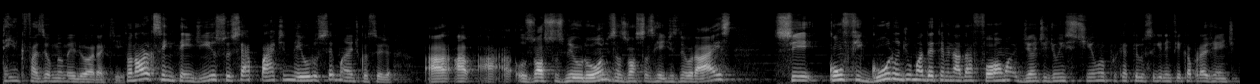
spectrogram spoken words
tenho que fazer o meu melhor aqui. Então na hora que você entende isso, isso é a parte neurosemântica, ou seja, a, a, a, os nossos neurônios, as nossas redes neurais se configuram de uma determinada forma diante de um estímulo, porque aquilo significa para a gente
